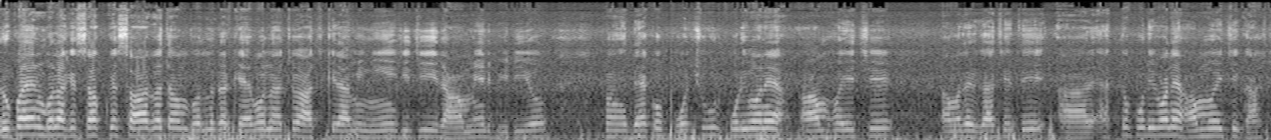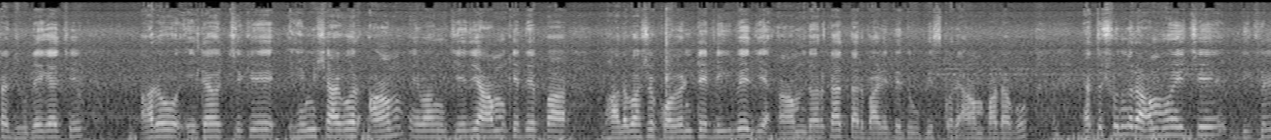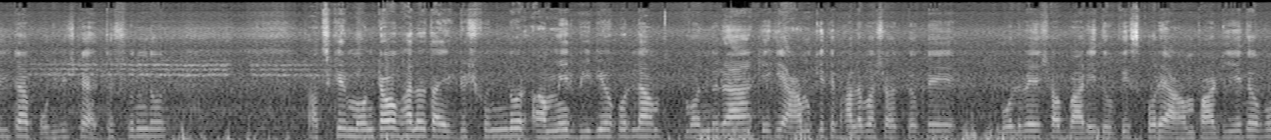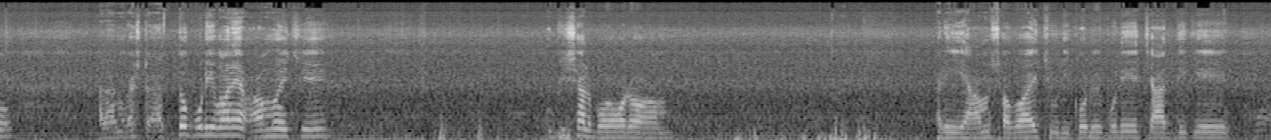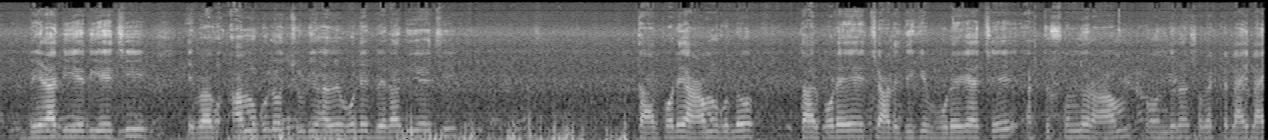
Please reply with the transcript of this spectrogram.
রূপায়ণ বলাকে সবকে স্বাগতম। বন্ধুরা, কেমন আছো? আজকে আমি নিয়ে এসেছি রামের ভিডিও। এবং দেখো, প্রচুর পরিমাণে আম হয়েছে আমাদের গাছেতে। আর এত পরিমাণে আম হয়েছে, গাছটা ঝুলে গেছে। আরও এটা হচ্ছে কি, হিমসাগর আম। এবং যে যে আম খেতে পা, ভালোবাসো কমেন্টে লিখবে যে আম দরকার, তার বাড়িতে দু পিস করে আম পাঠাবো। এত সুন্দর আম হয়েছে, বিকেলটা পরিবেশটা এত সুন্দর। আজকের মনটাও ভালো, তাই একটু সুন্দর আমের ভিডিও করলাম। বন্ধুরা, কে কে আম খেতে ভালোবাসো, তোকে বলবে, সব বাড়ি দু পিস করে আম পাঠিয়ে দেবো। আর আম গাছটা এত পরিমাণে আম হয়েছে, বিশাল বড় বড় আম। আর এই আম সবাই চুরি করবে বলে চারদিকে বেড়া দিয়ে দিয়েছি, এবং আমগুলো চুরি হবে বলে বেড়া দিয়েছি। তারপরে আমগুলো তারপরে চারিদিকে ভরে গেছে। এত সুন্দর আম বন্ধুরা সব একটা লাই লাই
